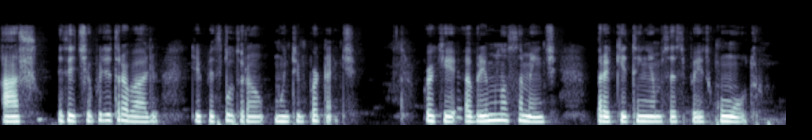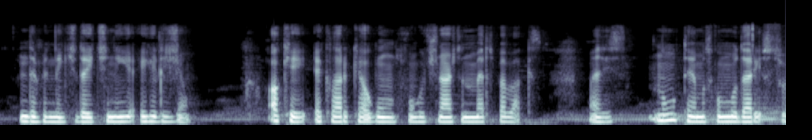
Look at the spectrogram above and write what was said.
acho esse tipo de trabalho de pesquisa cultural muito importante, porque abrimos nossa mente para que tenhamos respeito com o outro, independente da etnia e religião. Ok, é claro que alguns vão continuar sendo meros babacas, mas não temos como mudar isso.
